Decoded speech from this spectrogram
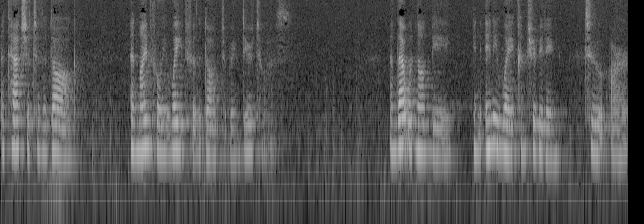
attach it to the dog, and mindfully wait for the dog to bring deer to us. And that would not be in any way contributing to our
